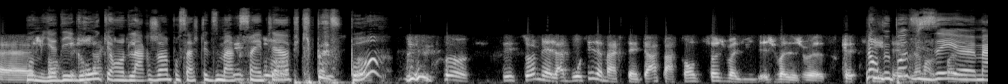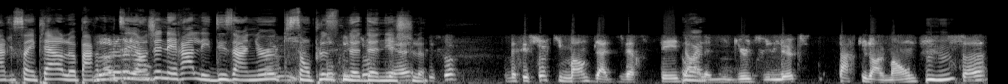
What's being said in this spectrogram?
Euh, mais il y a des gros qui ont de l'argent pour s'acheter du Marie Saint-Pierre puis qui peuvent pas? C'est ça. C'est ça, mais la beauté de Marie Saint-Pierre, par contre, ça, je vais lui, je vais, je vais, que, non, on veut pas viser euh, Marie Saint-Pierre, là, par là. En général, les designers ben qui sont plus de, niche, là. C'est ça mais c'est sûr qu'il manque de la diversité dans le milieu du luxe partout dans le monde. Mm-hmm. Ça,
